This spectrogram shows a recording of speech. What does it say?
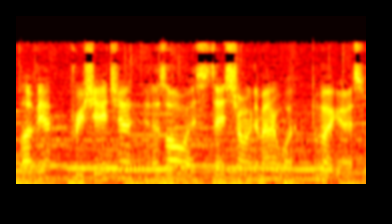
love you, appreciate you, and as always, stay strong no matter what. Bye bye, guys.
